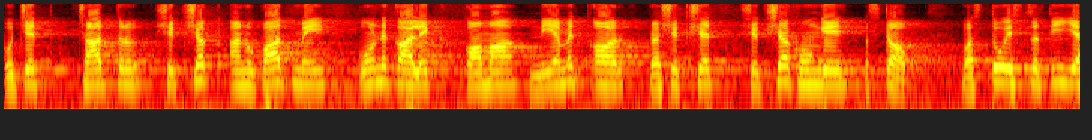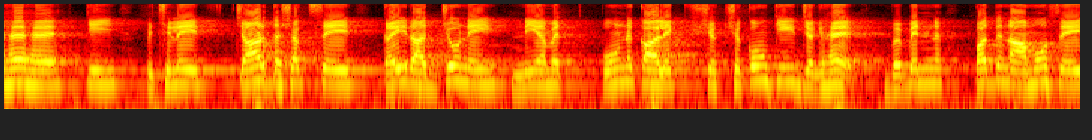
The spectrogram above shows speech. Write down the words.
उचित छात्र शिक्षक अनुपात में पूर्णकालिक, कौमा, नियमित और प्रशिक्षित शिक्षक होंगे। स्टॉप। वस्तु स्थिति यह है कि पिछले चार दशक से कई राज्यों ने नियमित, पूर्णकालिक शिक्षकों की जगह विभिन्न पदनामों से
